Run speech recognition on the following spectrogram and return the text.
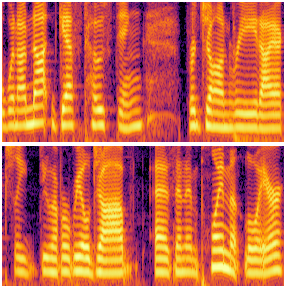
when I'm not guest hosting for John Reid, I actually do have a real job as an employment lawyer.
